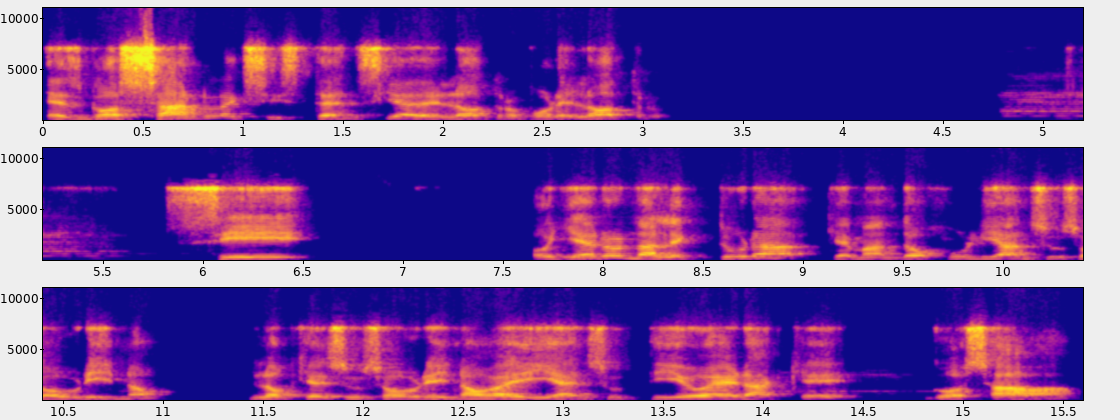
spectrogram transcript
es gozar la existencia del otro por el otro. Si oyeron la lectura que mandó Julián, su sobrino, lo que su sobrino veía en su tío era que gozaba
